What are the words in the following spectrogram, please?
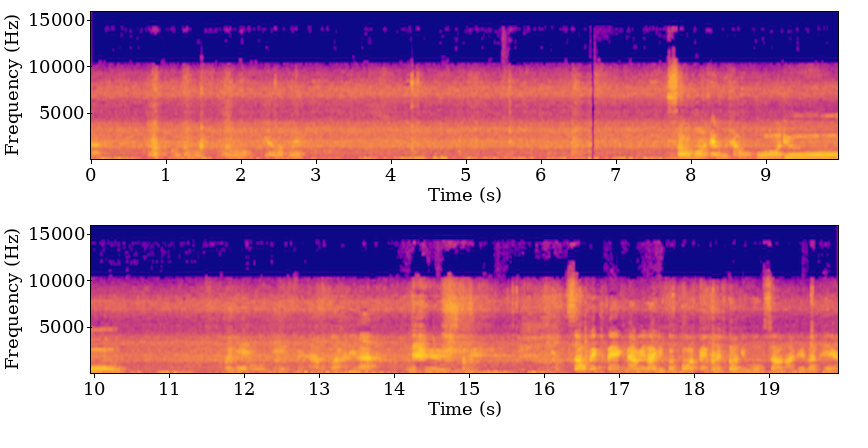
ค่ะขอโทษขอร้องอย่าล็อกแรกสองโมงแต่ผู้เฒ่าบอเด้อไปแง่โอเคไปหาปลาดีละ ซอแปลกๆนะ เวลาอยู่กับบอสไม่เหมือนตอนอยู่วงสาวน้อยเพชรบ้านแพง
